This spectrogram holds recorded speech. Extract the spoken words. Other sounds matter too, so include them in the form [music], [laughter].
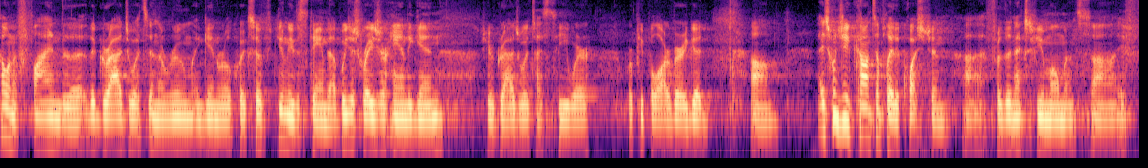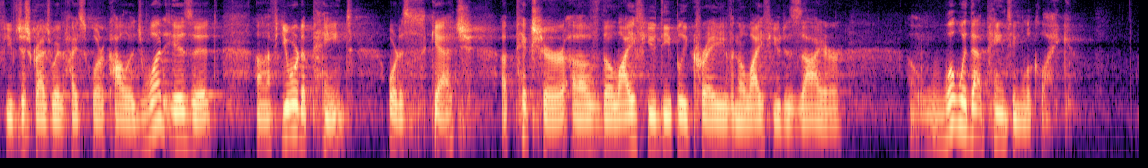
I want to find the, the graduates in the room again, real quick. So if you need to stand up, we just raise your hand again. If you're graduates, I see where, where people are. Very good. Um, I just want you to contemplate a question uh, for the next few moments. Uh, if you've just graduated high school or college, what is it, uh, if you were to paint or to sketch a picture of the life you deeply crave and the life you desire, what would that painting look like?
